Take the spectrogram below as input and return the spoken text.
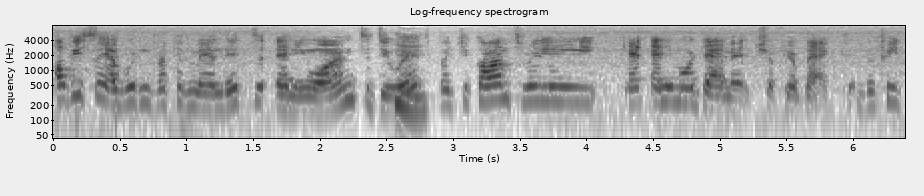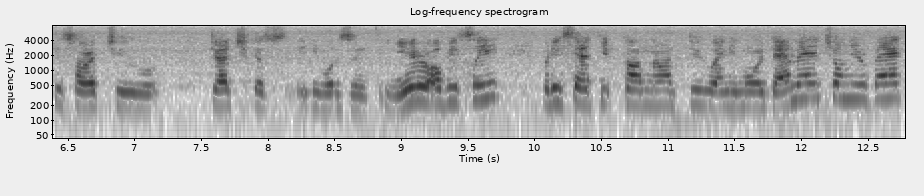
obviously, I wouldn't recommend it to anyone to do it, but you can't really get any more damage of your back. The feet is hard to judge because he wasn't here, obviously. But he said you cannot do any more damage on your back.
